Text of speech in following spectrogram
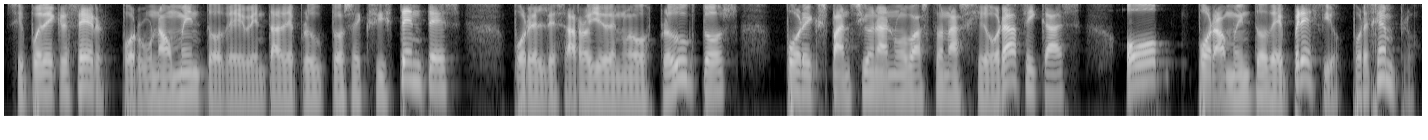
Si puede crecer por un aumento de venta de productos existentes, por el desarrollo de nuevos productos, por expansión a nuevas zonas geográficas o por aumento de precio, por ejemplo.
